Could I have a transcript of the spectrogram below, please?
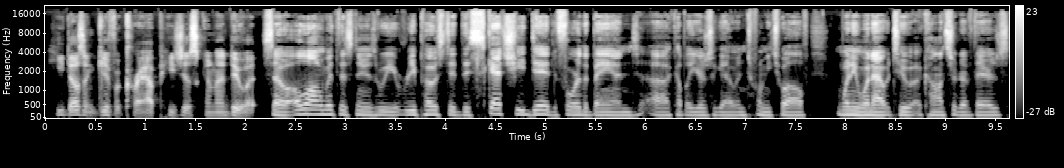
he doesn't give a crap. He's just gonna do it. So, along with this news, we reposted the sketch he did for the band uh, a couple of years ago in 2012 when he went out to a concert of theirs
